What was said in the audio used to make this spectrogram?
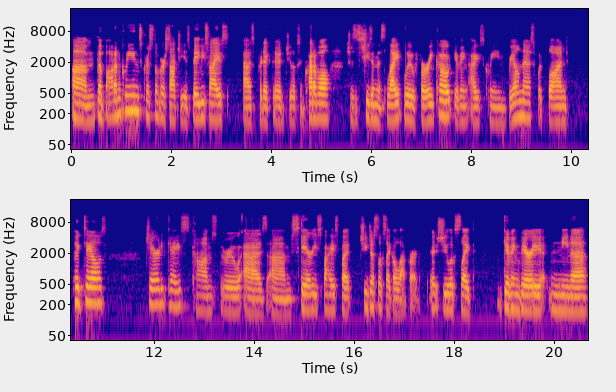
Um, the bottom queens, Krystal Versace is Baby Spice, as predicted. She looks incredible. She's she's in this light blue furry coat, giving Ice Queen realness with blonde pigtails. Charity Kase comes through as um, Scary Spice, but she just looks like a leopard. She looks like giving very Nina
